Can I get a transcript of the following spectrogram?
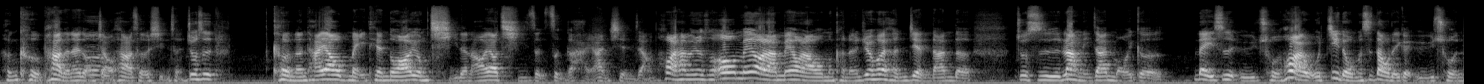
很可怕的那种脚踏车行程，就是。可能他要每天都要用骑的，然后要骑整整个海岸线这样。后来他们就说：“哦，没有啦，没有啦，我们可能就会很简单的，就是让你在某一个类似渔村。”后来我记得我们是到了一个渔村，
